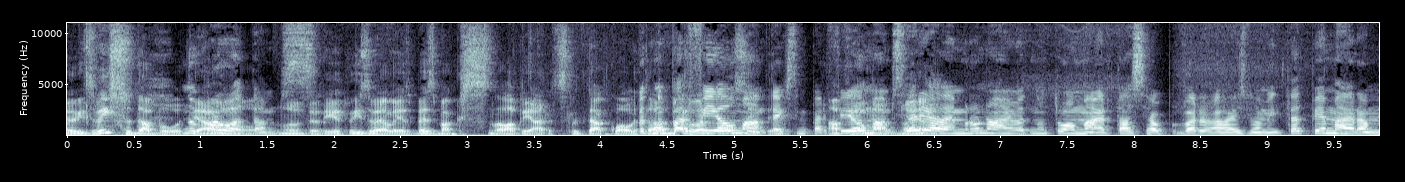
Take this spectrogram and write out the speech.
arī visu dabūt. Nu, jā, protams. Nu, tad, ja tu izvēlies bezmaksas, labi, ar sliktāku kvalitāti. Bet, nu, par filmām, teiksim, par filmām, filmām nu, seriāliem runājot, nu, tomēr tas jau var aizdomīgi. Tad, piemēram,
